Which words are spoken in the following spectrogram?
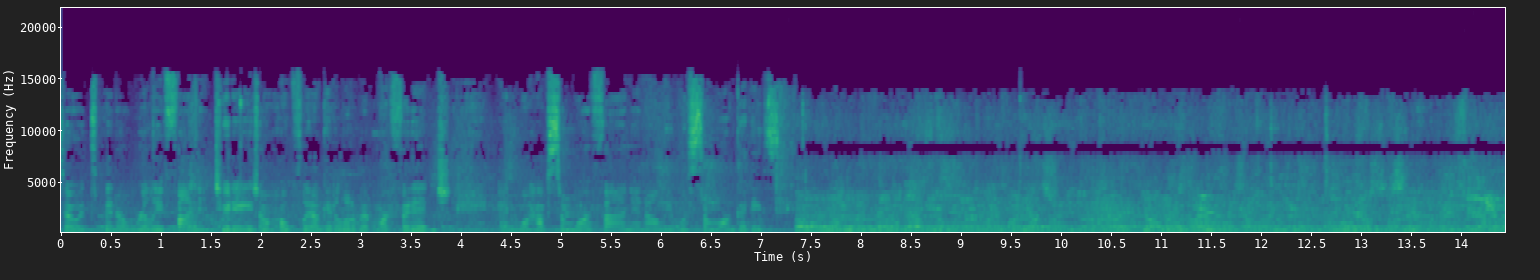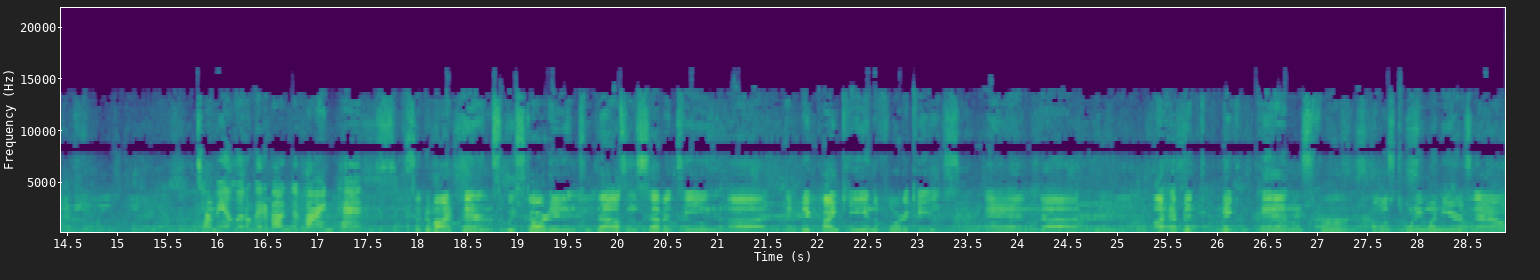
So it's been a really fun two days. So hopefully I'll get a little bit more footage and we'll have some more fun and I'll leave with some more goodies. Tell me a little bit about Divine Pens. So Divine Pens, we started in 2017 uh, in Big Pine Key in the Florida Keys. And uh, I have been making pens for almost 21 years now.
